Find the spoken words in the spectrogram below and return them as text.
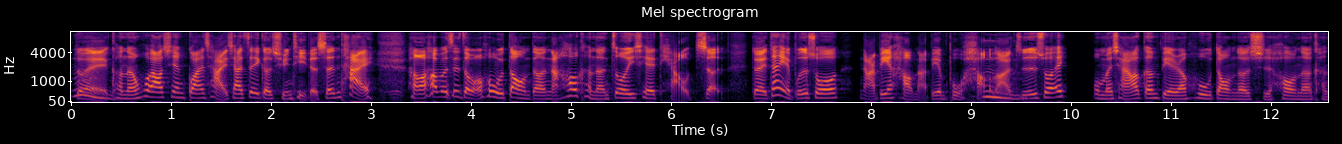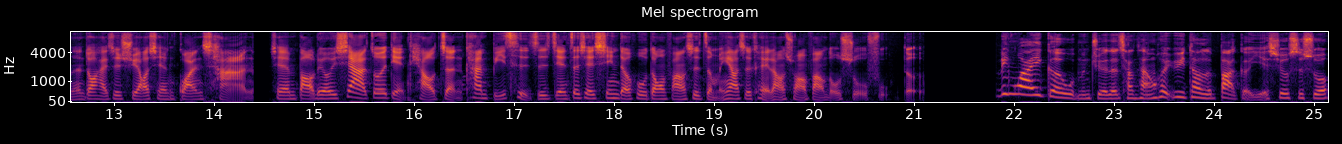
对，嗯、可能会要先观察一下这个群体的生态，好，他们是怎么互动的，然后可能做一些调整，对，但也不是说哪边好哪边不好啦，嗯、只是说，哎，我们想要跟别人互动的时候呢，可能都还是需要先观察。先保留一下，做一点调整，看彼此之间这些新的互动方式怎么样是可以让双方都舒服的。另外一个我们觉得常常会遇到的 bug，也就是说，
